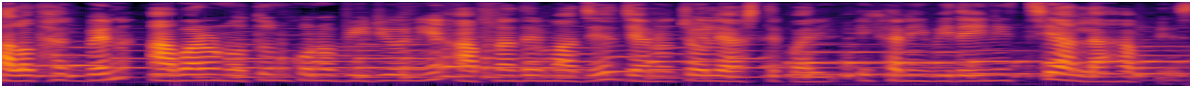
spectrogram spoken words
ভালো থাকবেন। আবারও নতুন কোনো ভিডিও নিয়ে আপনাদের মাঝে যেন চলে আসতে পারি। এখানেই বিদায় নিচ্ছি। আল্লাহ হাফেজ।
